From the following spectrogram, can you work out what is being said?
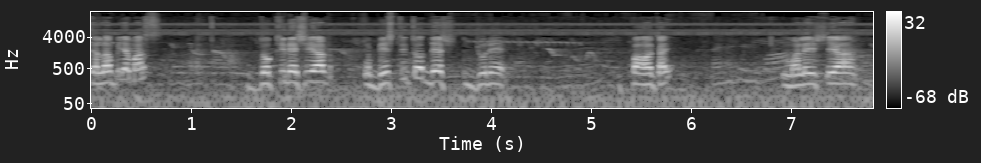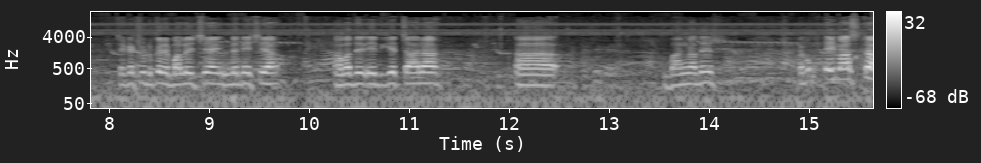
তেলাপিয়া মাছ দক্ষিণ এশিয়ার বিস্তৃত দেশ জুড়ে পাওয়া যায়। মালয়েশিয়া থেকে শুরু করে মালয়েশিয়া, ইন্দোনেশিয়া, আমাদের এদিকে চায়না বাংলাদেশ এবং এই মাছটা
